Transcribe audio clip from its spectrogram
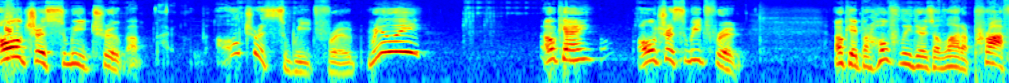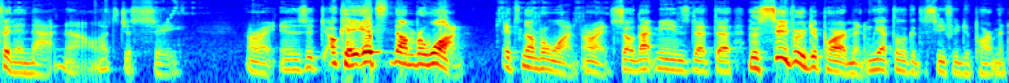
ultra sweet troop. Uh, ultra sweet fruit. Really? Okay, ultra sweet fruit. Okay, but hopefully there's a lot of profit in that now. Let's just see. All right, is it okay? It's number one. It's number one. All right, so that means that uh, the seafood department. We have to look at the seafood department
